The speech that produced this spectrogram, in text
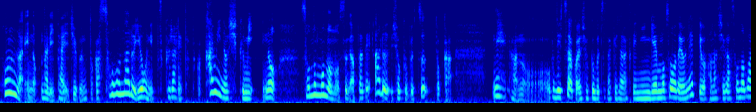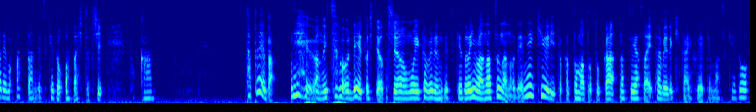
本来のなりたい自分とかそうなるように作られたとか神の仕組みのそのものの姿である植物とかね、あの実はこれ植物だけじゃなくて人間もそうだよねっていう話がその場でもあったんですけど私たちとか。例えばね、あのいつも例として私は思い浮かべるんですけど今夏なのでねきゅうりとかトマトとか夏野菜食べる機会増えてますけど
